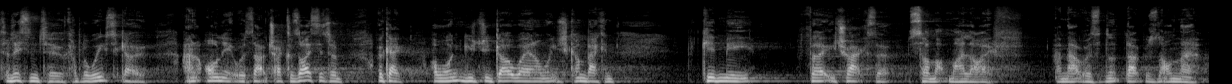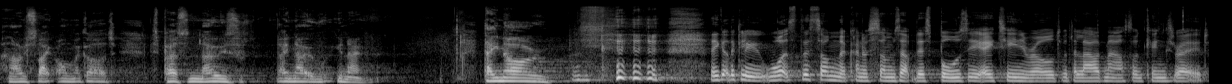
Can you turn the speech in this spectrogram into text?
to listen to a couple of weeks ago and on it was that track. Because I said to him, okay, I want you to go away and I want you to come back and give me 30 tracks that sum up my life. And that was, that was on there. And I was like, oh my God, this person knows, they know, you know, they know. they got the clue. What's the song that kind of sums up this ballsy 18 year old with a loud mouth on King's Road?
